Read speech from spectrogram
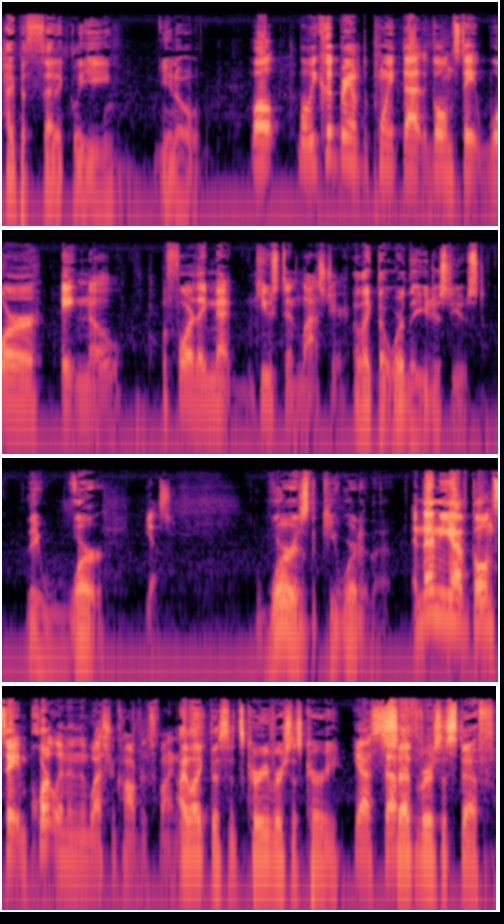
hypothetically you know Well, well, we could bring up the point that the Golden State were eight and zero before they met Houston last year. I like that word that you just used. They were. Yes. Were is the key word in that. And then you have Golden State and Portland in the Western Conference Finals. I like this. It's Curry versus Curry. Yeah, Seth- Seth versus Steph.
